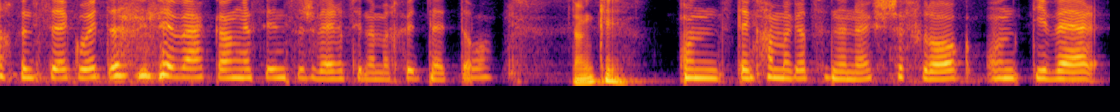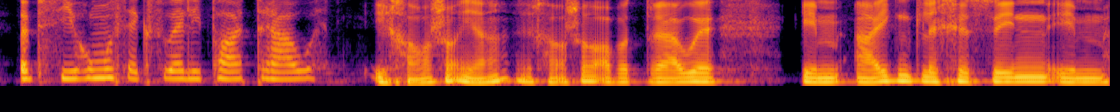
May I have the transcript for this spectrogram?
Ich finde es sehr gut, dass Sie den Weg gegangen sind, sonst wären Sie nämlich heute nicht da. Danke. Und dann kommen wir zu der nächsten Frage und die wäre, ob Sie homosexuelle Paar trauen. Ich habe schon, ja, ich habe schon, aber trauen im eigentlichen Sinn, im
